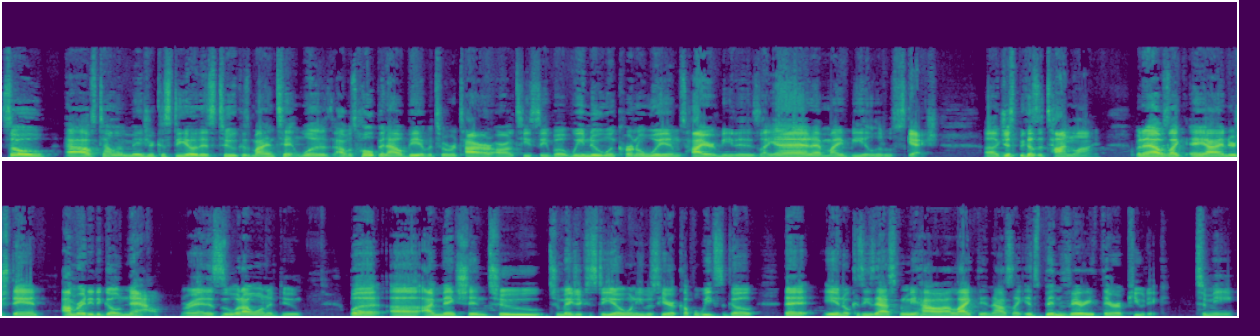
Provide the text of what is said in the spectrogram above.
So I was telling Major Castillo this too, because my intent was I was hoping I would be able to retire ROTC, but we knew when Colonel Williams hired me that it's like, eh, that might be a little sketch uh, just because of timeline. But then I was like, hey, I understand. I'm ready to go now. Right, this is what I want to do. But uh, I mentioned to to Major Castillo when he was here a couple weeks ago that you know because he's asking me how I liked it, and I was like, it's been very therapeutic to me.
